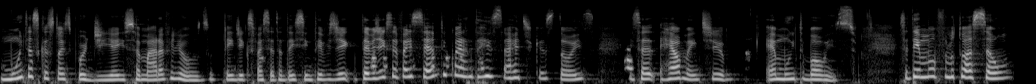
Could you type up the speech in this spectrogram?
muitas questões por dia, isso é maravilhoso. Tem dia que você faz 75, teve dia, teve dia que você faz 147 questões. Isso é realmente é muito bom isso. Você tem uma flutuação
